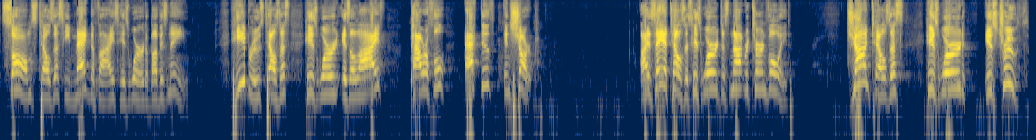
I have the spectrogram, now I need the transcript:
Psalms tells us He magnifies His Word above His name. Hebrews tells us His Word is alive, powerful, active and sharp. Isaiah tells us his word does not return void. John tells us his word is truth.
